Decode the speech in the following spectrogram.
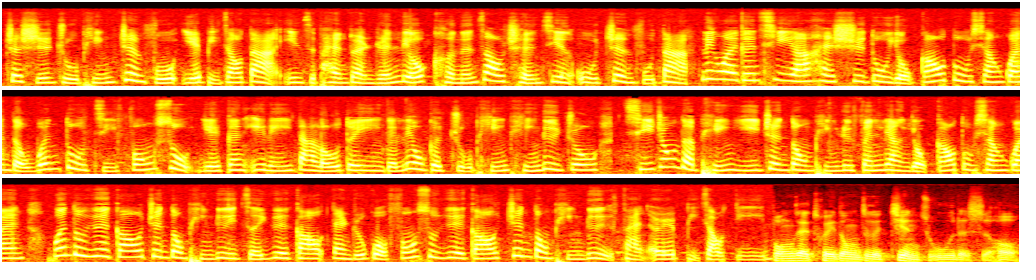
这时主频振幅也比较大，因此判断人流可能造成建物振幅大。另外，跟气压和湿度有高度相关的温度及风速，也跟一零一大楼对应的六个主频频率中，其中的平移振动频率分量有高度相关。温度越高，振动频率则越高，但如果风速越高，振动频率反而比较低。风在推动这个建筑物的时候，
